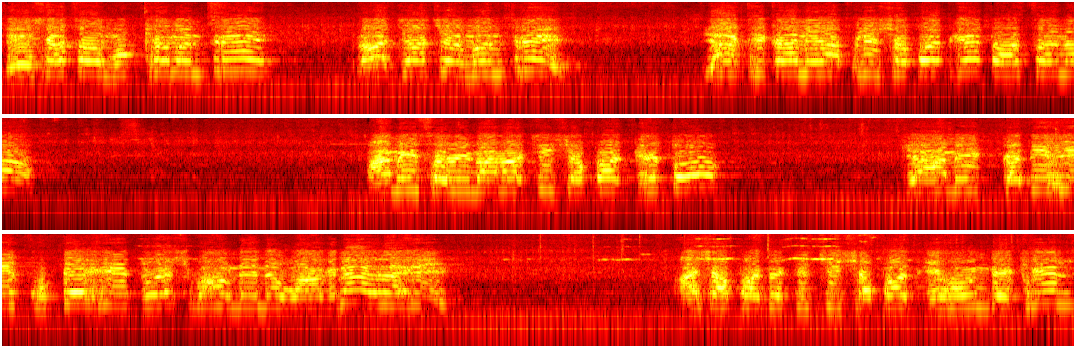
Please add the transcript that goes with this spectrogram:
देशाचा मुख्यमंत्री राज्याचे मंत्री या ठिकाणी आपली शपथ घेत असताना आम्ही संविधानाची शपथ घेतो की आम्ही कधीही कुठेही द्वेष भावनेने वागणार नाही. अशा पद्धतीची शपथ घेऊन देखील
